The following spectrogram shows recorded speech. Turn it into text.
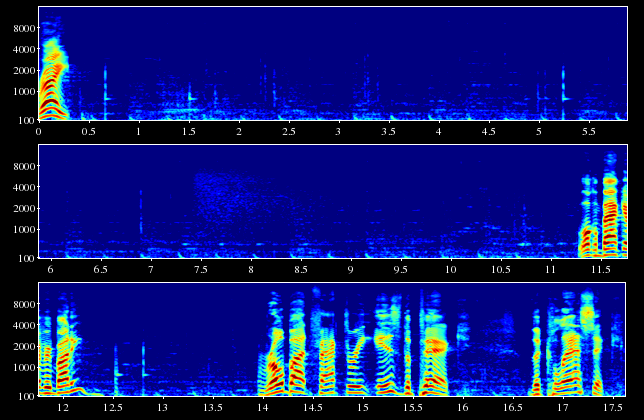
Right. Welcome back, everybody. Robot Factory is the pick. The classic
